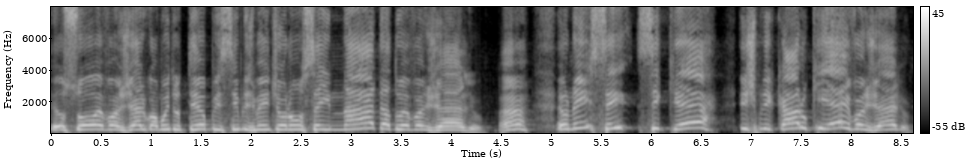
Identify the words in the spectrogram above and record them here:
Eu sou evangélico há muito tempo e simplesmente eu não sei nada do evangelho. Né? Eu nem sei sequer explicar o que é evangelho.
